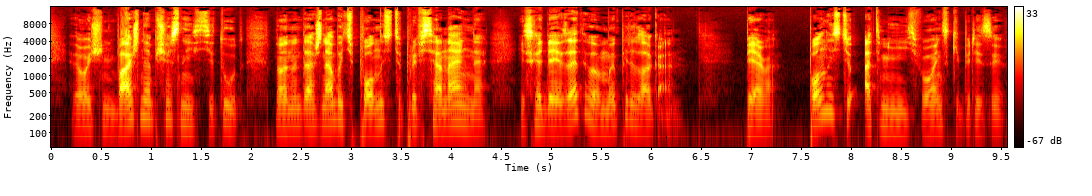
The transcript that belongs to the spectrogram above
– это очень важный общественный институт, но она должна быть полностью профессиональная. Исходя из этого, мы предлагаем Первое. Полностью отменить воинский призыв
